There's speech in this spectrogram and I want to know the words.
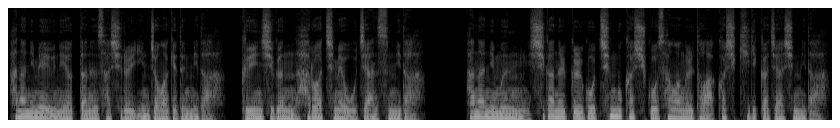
하나님의 은혜였다는 사실을 인정하게 됩니다. 그 인식은 하루아침에 오지 않습니다. 하나님은 시간을 끌고 침묵하시고 상황을 더 악화시키기까지 하십니다.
